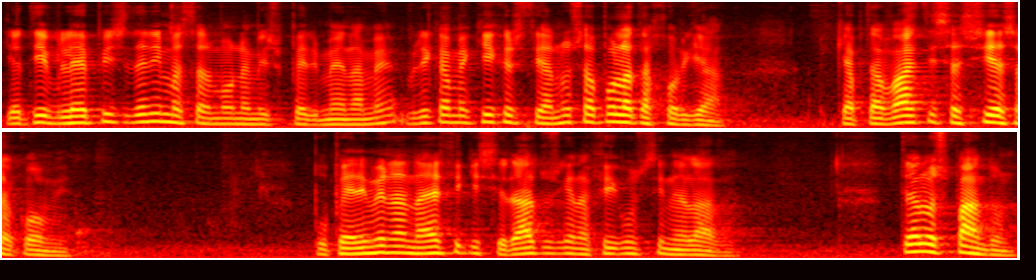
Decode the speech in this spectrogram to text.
Γιατί βλέπεις, δεν ήμασταν μόνο εμείς που περιμέναμε, βρήκαμε εκεί χριστιανούς από όλα τα χωριά και από τα βάθη της Ασίας ακόμη, που περίμεναν να έρθει και η σειρά τους για να φύγουν στην Ελλάδα. Τέλος πάντων,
